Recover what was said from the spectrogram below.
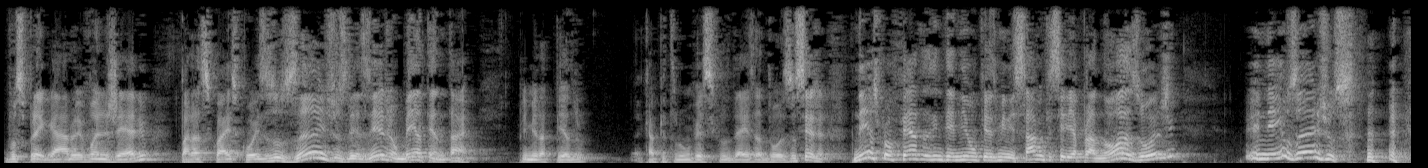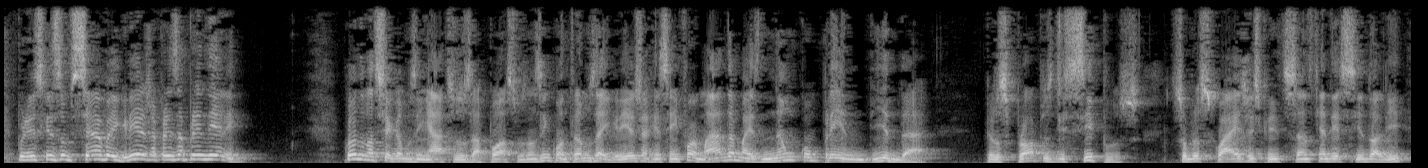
vos pregaram o Evangelho, para as quais coisas os anjos desejam bem atentar. 1 Pedro, capítulo 1, versículo 10 a 12. Ou seja, nem os profetas entendiam o que eles ministravam, que seria para nós hoje, e nem os anjos. Por isso que eles observam a igreja para eles aprenderem. Quando nós chegamos em Atos dos Apóstolos, nós encontramos a igreja recém-formada, mas não compreendida pelos próprios discípulos sobre os quais o Espírito Santo tinha descido ali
